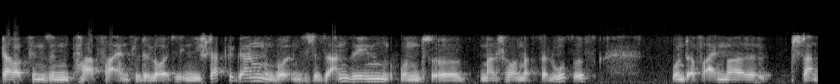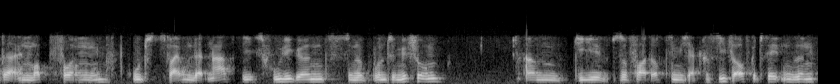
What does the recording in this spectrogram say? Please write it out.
daraufhin sind ein paar vereinzelte Leute in die Stadt gegangen und wollten sich das ansehen und äh, mal schauen, was da los ist. Und auf einmal stand da ein Mob von gut 200 Nazis, Hooligans, so eine bunte Mischung, ähm, die sofort auch ziemlich aggressiv aufgetreten sind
